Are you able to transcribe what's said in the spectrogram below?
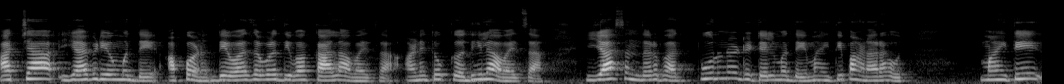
आजच्या या व्हिडिओमध्ये आपण देवाजवळ दिवा का लावायचा आणि तो कधी लावायचा या संदर्भात पूर्ण डिटेलमध्ये माहिती पाहणार आहोत. माहिती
